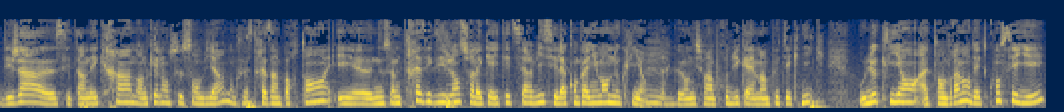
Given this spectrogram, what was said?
déjà, euh, c'est un écrin dans lequel on se sent bien, donc c'est très important. Et euh, nous sommes très exigeants sur la qualité de service et l'accompagnement de nos clients. Mm. C'est-à-dire qu'on est sur un produit quand même un peu technique, où le client attend vraiment d'être conseillé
